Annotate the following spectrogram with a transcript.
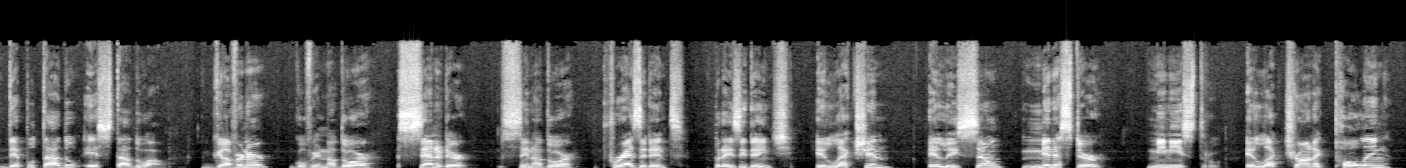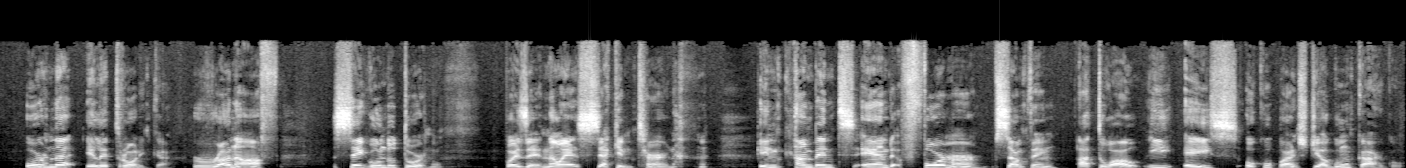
deputado estadual. Governor, governador. Senator, senador. President, presidente. Election, eleição. Minister, ministro. Electronic polling, urna eletrônica. Runoff, segundo turno. Pois é, não é second turn. Incumbent and former something atual e ex-ocupante de algum cargo.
